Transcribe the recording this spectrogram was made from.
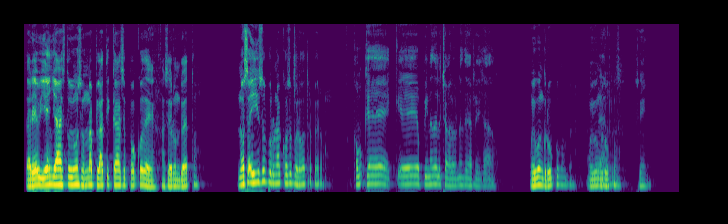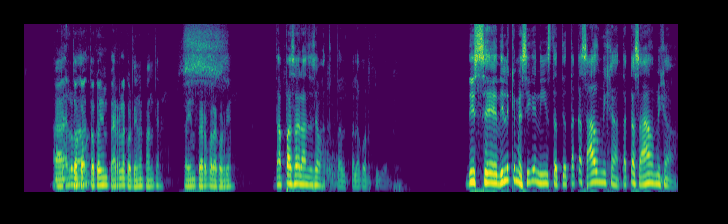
Estaría bien. Ya estuvimos en una plática hace poco de hacer un dueto. No se hizo por una cosa o por otra, pero ¿Cómo, qué, ¿Qué opinas de los chavalones de arriesgado? muy buen grupo, compa. Muy buen grupo. Sí. Ah, perro, toca, toca bien perro el acordeón el Panther. Está bien perro para el acordeón. Está pasado de lanza ese vato para, para la tuya. Dice, dile que me sigue en Insta, tío. Está casado, mija. Está casado, mija.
